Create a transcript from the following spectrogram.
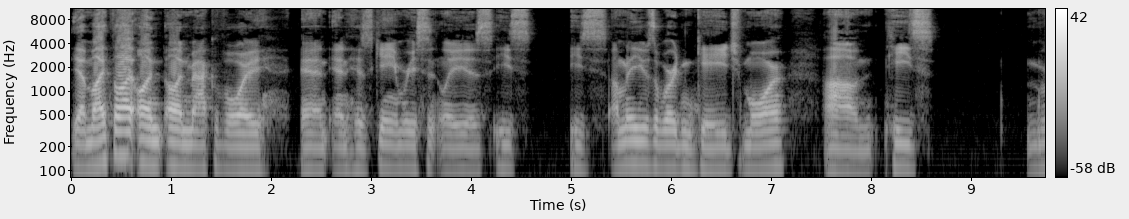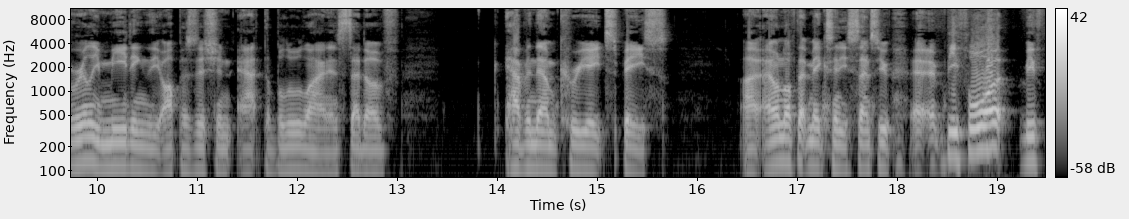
Yeah, my thought on on McAvoy and and his game recently is he's he's I'm going to use the word engage more. Um, he's really meeting the opposition at the blue line instead of having them create space. I, I don't know if that makes any sense to you. Uh, Before, bef-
